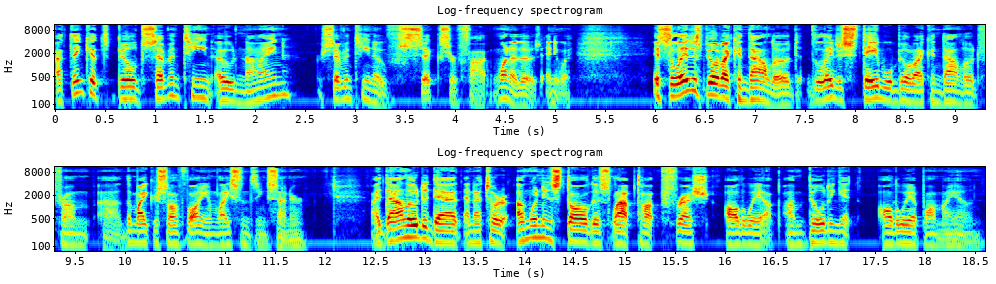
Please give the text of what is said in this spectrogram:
I think it's build 1709 or 1706 or 5, one of those. Anyway, it's the latest build I can download, the latest stable build I can download from uh, the Microsoft Volume Licensing Center. I downloaded that and I told her, I'm going to install this laptop fresh all the way up. I'm building it all the way up on my own.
